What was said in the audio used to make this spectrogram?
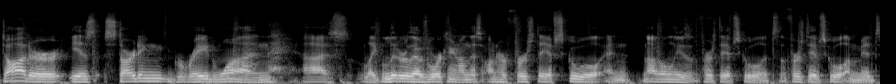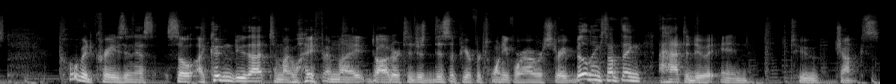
daughter is starting grade one. Uh, like literally I was working on this on her first day of school. And not only is it the first day of school, it's the first day of school amidst COVID craziness. So I couldn't do that to my wife and my daughter to just disappear for 24 hours straight building something. I had to do it in two chunks.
